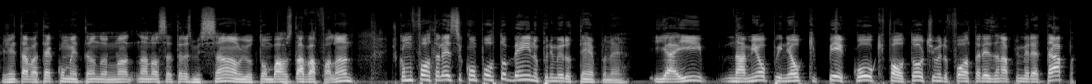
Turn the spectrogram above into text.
a gente estava até comentando no, na nossa transmissão e o Tom Barros estava falando de como o Fortaleza se comportou bem no primeiro tempo, né? E aí, na minha opinião, o que pecou, o que faltou ao time do Fortaleza na primeira etapa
